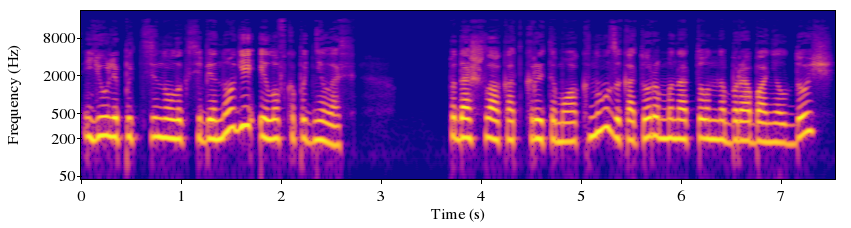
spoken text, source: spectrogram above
Юля подтянула к себе ноги и ловко поднялась. Подошла к открытому окну, за которым монотонно барабанил дождь,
